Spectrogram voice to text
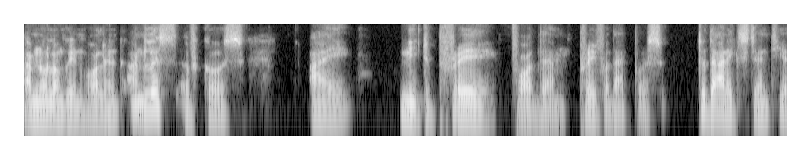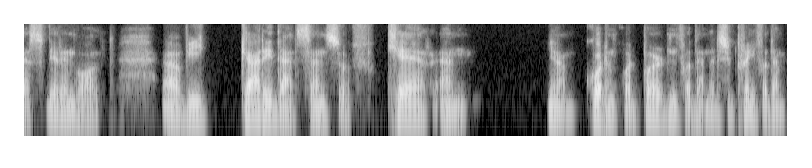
I'm no longer involved in it, unless, of course, I need to pray for them, pray for that person. To that extent, yes, we're involved. Uh, we carry that sense of care and you know, quote unquote burden for them, that should pray for them.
